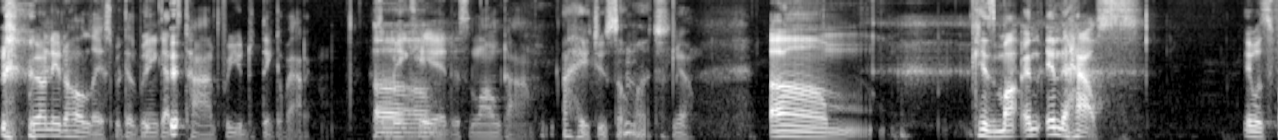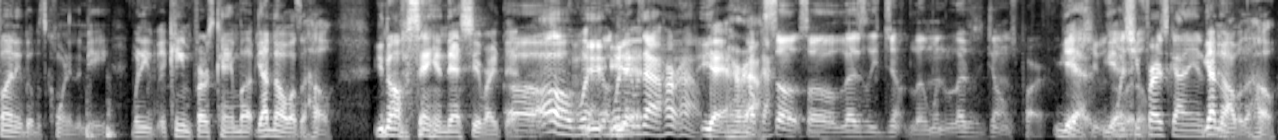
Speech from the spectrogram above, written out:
we don't need a whole list because we ain't got the time for you to think about it. It's a big head. It's a long time. I hate you so much. Yeah. Um, his mom in, in the house. It was funny, but it was corny to me when he Akeem first came up. Y'all know I was a hoe. You know what I'm saying? That shit right there. Oh, when, Yeah. when it was at her house. yeah, her house. So so Leslie jo- when Leslie Jones part. Yeah, she was yeah. a When she first got in. Y'all know I was a hoe.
